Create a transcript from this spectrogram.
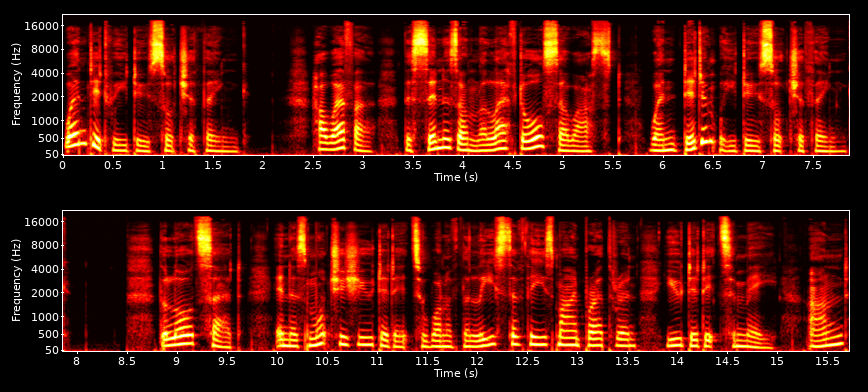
When did we do such a thing? However, the sinners on the left also asked, When didn't we do such a thing? The Lord said, Inasmuch as you did it to one of the least of these my brethren, you did it to me, and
